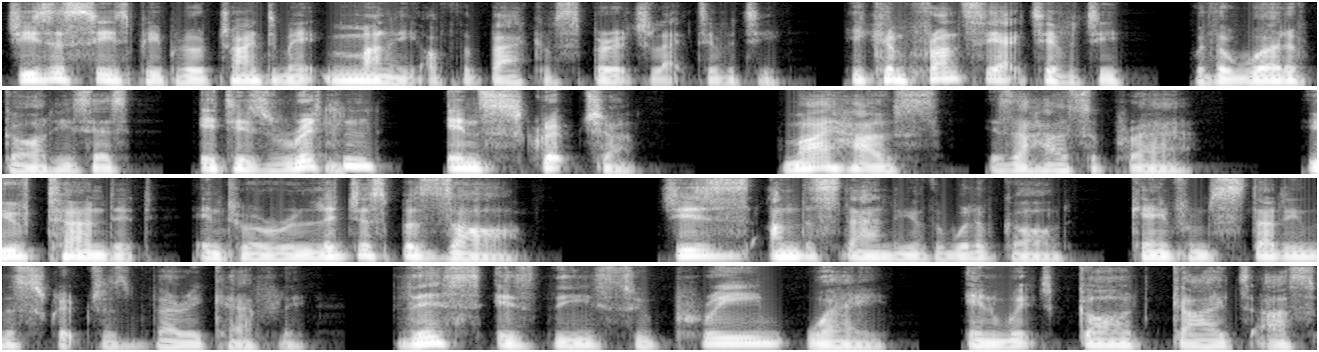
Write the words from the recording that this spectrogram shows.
Jesus sees people who are trying to make money off the back of spiritual activity. He confronts the activity with the word of God. He says, It is written in scripture. My house is a house of prayer. You've turned it into a religious bazaar. Jesus' understanding of the will of God came from studying the scriptures very carefully. This is the supreme way in which God guides us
